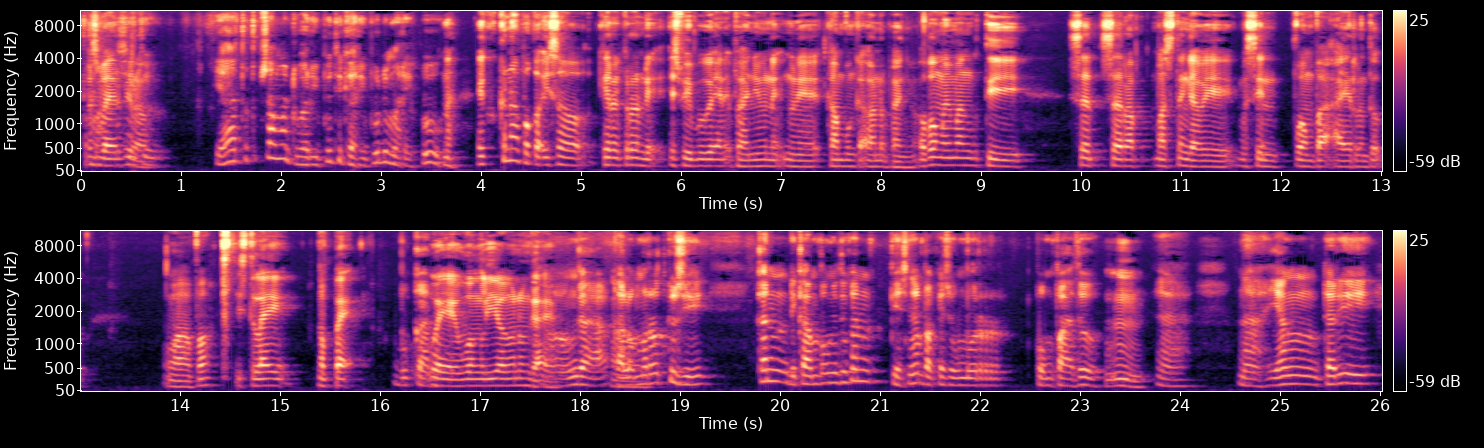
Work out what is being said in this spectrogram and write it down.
terus bayar sih itu ya tetap sama 2000, 3000, 5000. Nah, itu kenapa kok iso kira-kira nek SPBU enek banyu nek ngene kampung gak ono banyu? Apa memang di se- serap maksudnya gawe mesin pompa air untuk wah, apa? Istilahnya ngepek Bukan. we wong liya ngono enggak ya? Oh, enggak, kalau menurutku sih kan di kampung itu kan biasanya pakai sumur pompa tuh. Mm. Nah, nah yang dari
